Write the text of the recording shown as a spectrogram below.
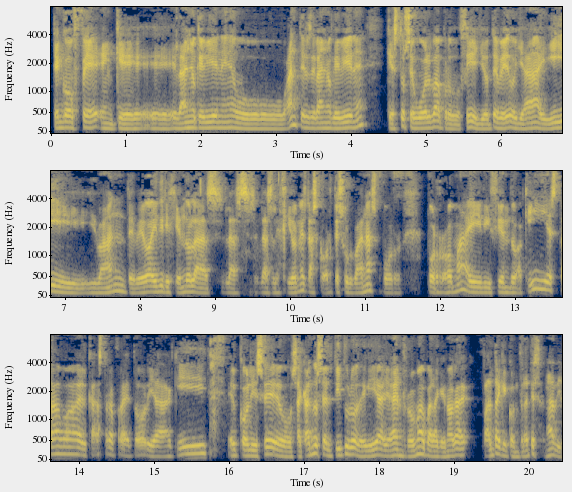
Tengo fe en que eh, el año que viene o antes del año que viene, que esto se vuelva a producir. Yo te veo ya ahí, Iván, te veo ahí dirigiendo las, las, las legiones, las cortes urbanas por, por Roma y diciendo, aquí estaba el Castra Praetoria, aquí el Coliseo, sacándose el título de guía ya en Roma para que no haga falta que contrates a nadie.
